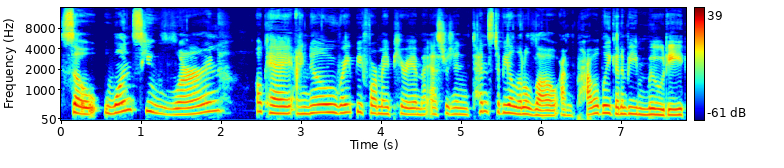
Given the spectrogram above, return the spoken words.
So once you learn okay, I know right before my period, my estrogen tends to be a little low. I'm probably going to be moody.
